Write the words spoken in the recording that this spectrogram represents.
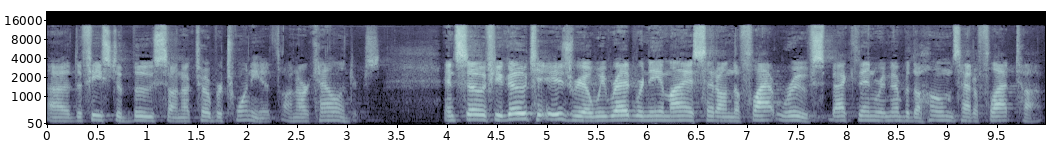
uh, the Feast of Booths on October 20th on our calendars. And so if you go to Israel, we read where Nehemiah said on the flat roofs, back then, remember, the homes had a flat top.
